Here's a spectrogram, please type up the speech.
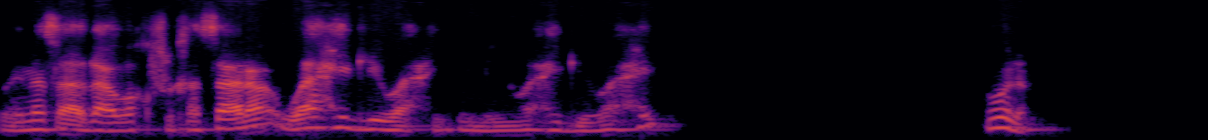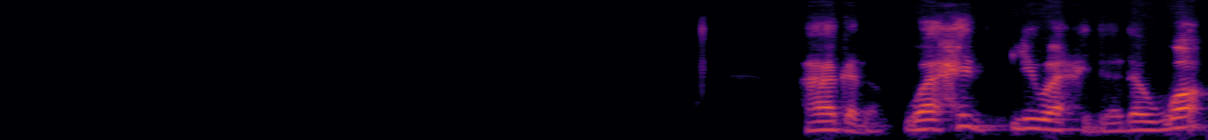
وهنا سأضع وقف الخسارة. واحد لواحد. يعني واحد لواحد. هنا. هكذا. واحد لواحد. هذا هو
